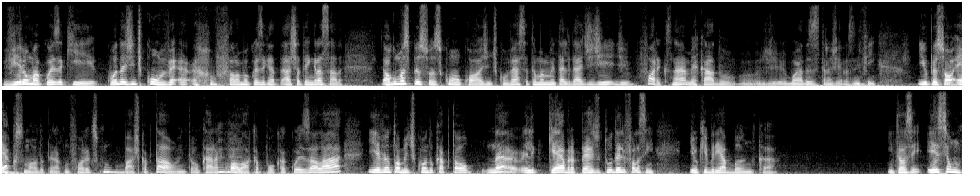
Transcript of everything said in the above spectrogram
vira uma coisa que, quando a gente conversa. vou falar uma coisa que acho até engraçada. Algumas pessoas com as qual a gente conversa têm uma mentalidade de, de Forex, né? Mercado de moedas estrangeiras, enfim. E o pessoal é acostumado a operar com Forex com baixo capital. Então o cara uhum. coloca pouca coisa lá e eventualmente quando o capital, né, ele quebra, perde tudo, ele fala assim: "Eu quebrei a banca". Então assim, esse é um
